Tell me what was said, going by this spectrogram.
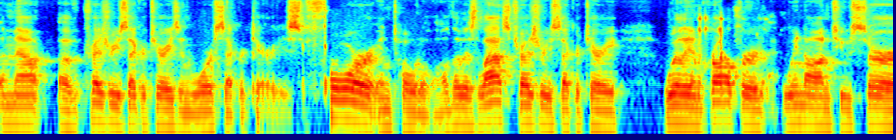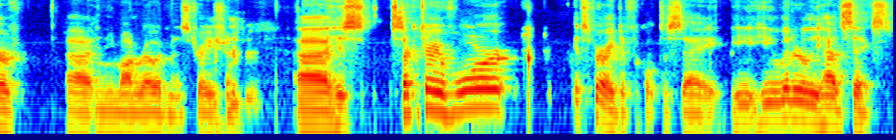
amount of Treasury secretaries and war secretaries, four in total, although his last Treasury Secretary, William Crawford, went on to serve uh, in the Monroe administration. Uh, his Secretary of War it's very difficult to say. He he literally had six,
